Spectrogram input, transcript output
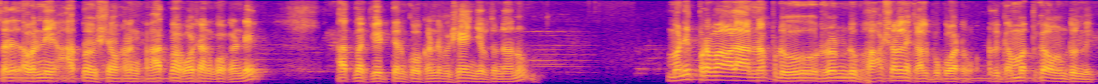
సరే అవన్నీ ఆత్మ విషయం అను- ఆత్మఘోష అనుకోకండి. ఆత్మకీర్తి అనుకోకండి విషయం చెబుతున్నాను. మణిప్రవాళ అన్నప్పుడు రెండు భాషల్ని కలుపుకోవటం అది గమ్మత్తుగా ఉంటుంది.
